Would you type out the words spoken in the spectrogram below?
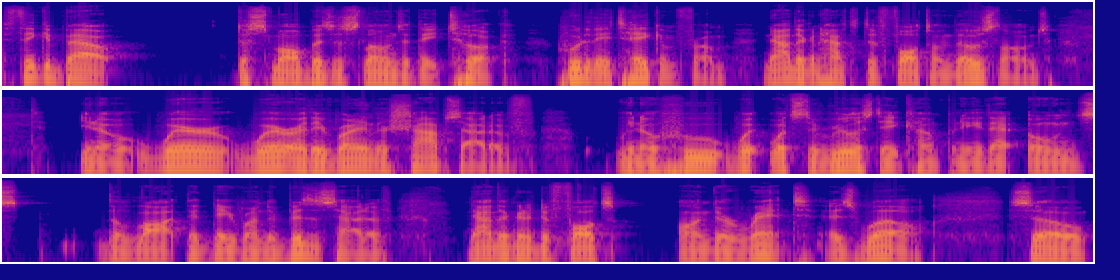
think about the small business loans that they took. Who do they take them from? Now they're going to have to default on those loans. You know, where where are they running their shops out of? You know, who what what's the real estate company that owns the lot that they run their business out of? Now they're going to default on their rent as well. So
